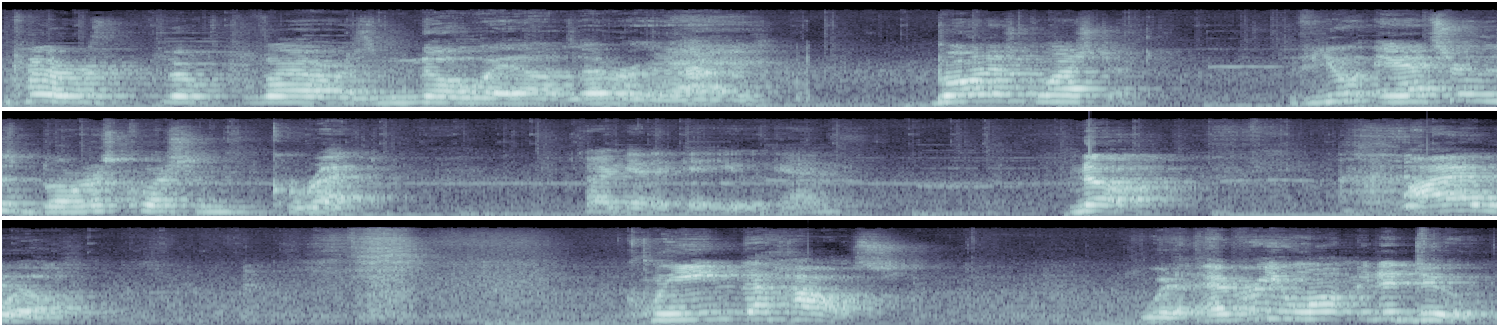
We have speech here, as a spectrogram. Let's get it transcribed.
there, there, there was no way that was ever gonna happen. Bonus question. If you answer this bonus question correct, Do I get to get you again? no, I will clean the house. Whatever you want me to do.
